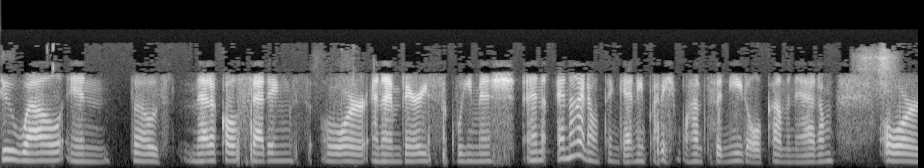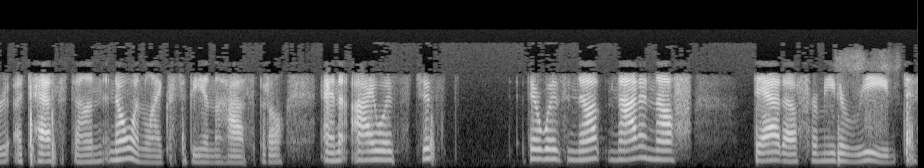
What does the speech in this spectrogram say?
do well in those medical settings or and I'm very squeamish and and I don't think anybody wants a needle coming at them or a test done. No one likes to be in the hospital. And I was just there was not not enough data for me to read to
